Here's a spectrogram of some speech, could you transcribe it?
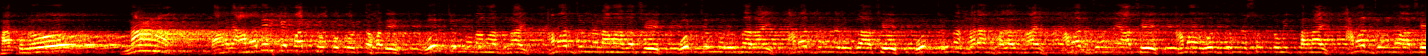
থাকল না। তাহলে আমাদেরকে পার্থক্য করতে হবে। ওর জন্য নামাজ নাই, আমার জন্য নামাজ আছে, ওর জন্য রোজা নাই, আমার জন্য রোজা আছে, ওর জন্য হারাম, হালাল নাই, আমার জন্য আছে, আমার, ওর জন্য সত্য, মিথ্যা নাই, আমার জন্য আছে।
